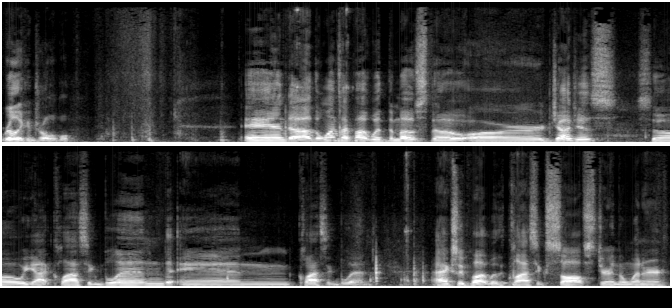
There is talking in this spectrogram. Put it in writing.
Really controllable. And uh, the ones I putt with the most, though, are Judges. So we got Classic Blend and Classic Blend. I actually putt with Classic Softs during the winter,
